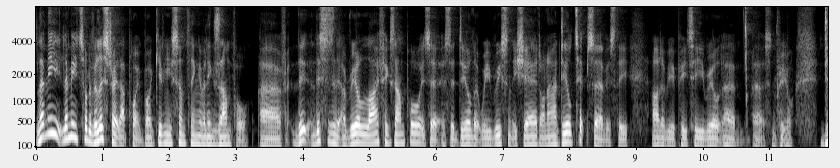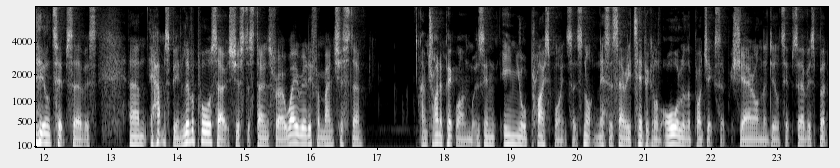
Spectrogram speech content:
let me let me sort of illustrate that point by giving you something of an example. Uh, th- this is a real life example. It's a, it's a deal that we recently shared on our deal tip service, the RWPT real uh, uh, real deal tip service. Um, it happens to be in Liverpool, so it's just a stone's throw away, really, from Manchester. I'm trying to pick one that was in, in your price point, so it's not necessarily typical of all of the projects that we share on the deal tip service, but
